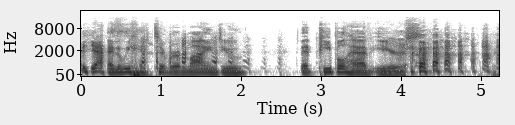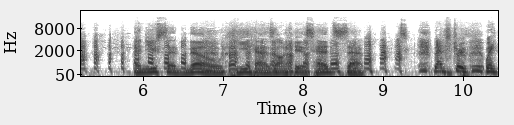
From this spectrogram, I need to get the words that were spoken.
Yes. And we had to remind you that people have ears. and you said, no, he has on his headset. that's true wait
